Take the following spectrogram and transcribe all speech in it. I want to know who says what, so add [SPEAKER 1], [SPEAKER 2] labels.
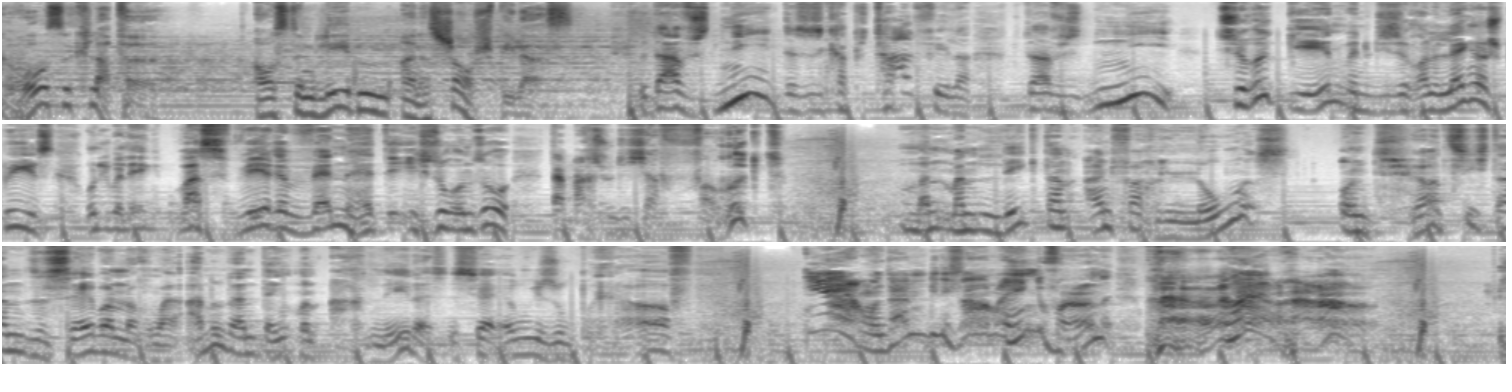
[SPEAKER 1] Große Klappe aus dem Leben eines Schauspielers.
[SPEAKER 2] Du darfst nie, das ist ein Kapitalfehler, du darfst nie zurückgehen, wenn du diese Rolle länger spielst und überlegen, was wäre, wenn hätte ich so und so. Da machst du dich ja verrückt. Man, man legt dann einfach los und hört sich dann das selber nochmal an und dann denkt man, ach nee, das ist ja irgendwie so brav. Ja, und dann bin ich da mal hingefahren.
